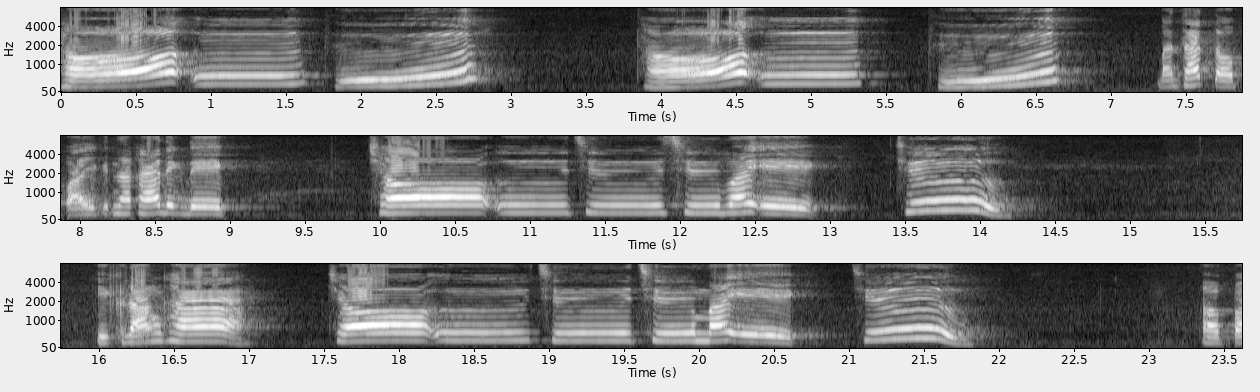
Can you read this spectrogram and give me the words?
ถออือ ถือ ถออือ ถือ บรรทัดต่อไปนะคะเด็กๆ ชออือ ชื่อ ชื่อไม้เอก ชื่อ อีกครั้งค่ะ ชออือ ชื่อ ชื่อไม้เอก ชื่อ ต่อไป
